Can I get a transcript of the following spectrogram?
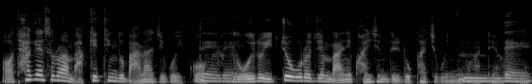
어, 타겟으로 한 마케팅도 많아지고 있고 네, 네. 오히려 이쪽으로 지금 많이 관심들이 높아지고 있는 것 음, 같아요. 음, 네.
